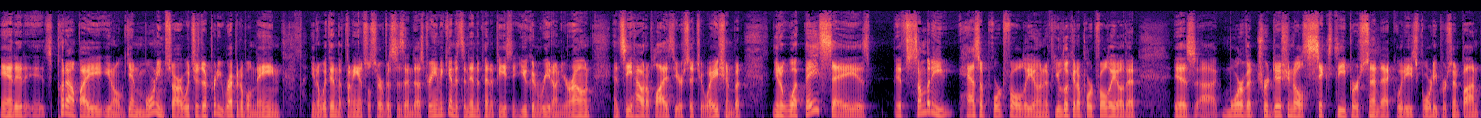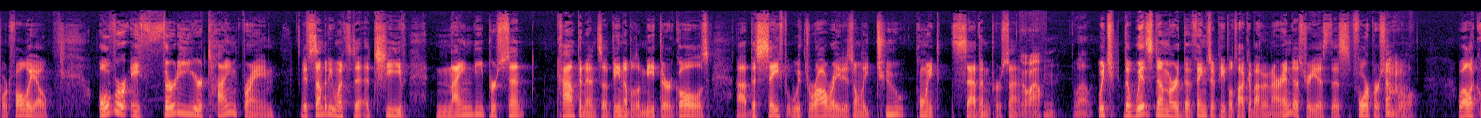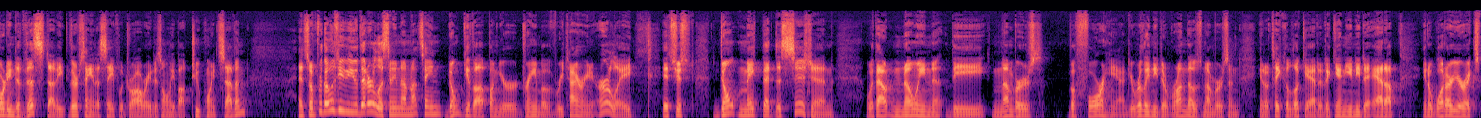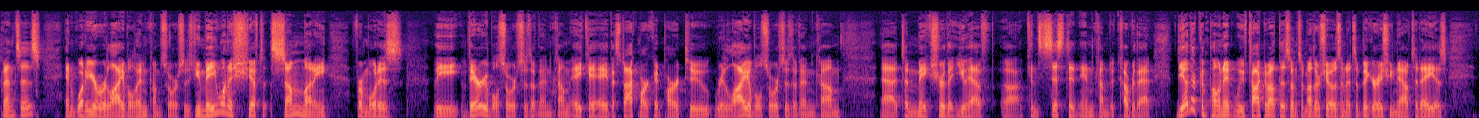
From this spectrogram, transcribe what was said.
And it, it's put out by, you know, again, Morningstar, which is a pretty reputable name, you know, within the financial services industry. And again, it's an independent piece that you can read on your own and see how it applies to your situation. But, you know, what they say is if somebody has a portfolio, and if you look at a portfolio that is uh, more of a traditional 60% equities, 40% bond portfolio, over a 30 year time frame, if somebody wants to achieve 90% confidence of being able to meet their goals, uh, the safe withdrawal rate is only 2.7%. Oh, wow. Wow. Which the wisdom or the things that people talk about in our industry is this 4% hmm. rule. Well, according to this study, they're saying a safe withdrawal rate is only about 2.7. And so, for those of you that are listening, I'm not saying don't give up on your dream of retiring early. It's just don't make that decision without knowing the numbers beforehand. You really need to run those numbers and you know take a look at it. Again, you need to add up. You know what are your expenses and what are your reliable income sources. You may want to shift some money from what is the variable sources of income, aka the stock market part, to reliable sources of income uh, to make sure that you have uh, consistent income to cover that. The other component, we've talked about this on some other shows, and it's a bigger issue now today, is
